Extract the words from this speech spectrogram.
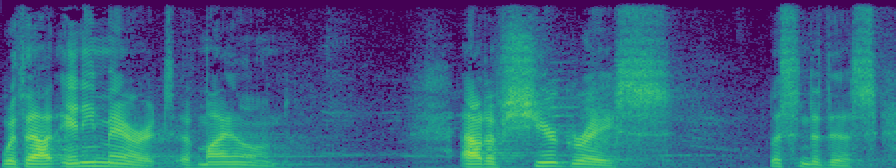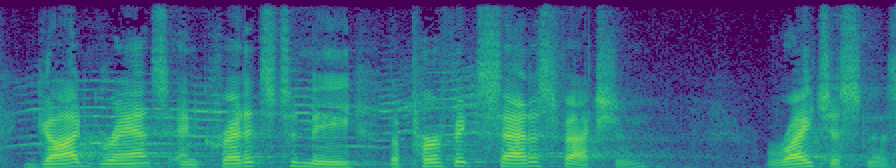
without any merit of my own. out of sheer grace, listen to this God grants and credits to me the perfect satisfaction, righteousness,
